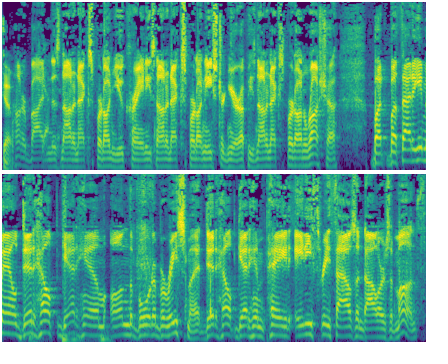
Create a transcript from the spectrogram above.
go. Hunter Biden is not an expert on Ukraine. He's not an expert on Eastern Europe. He's not an expert on Russia. But, but that email did help get him on the board of Burisma. It did help get him paid $83,000 a month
